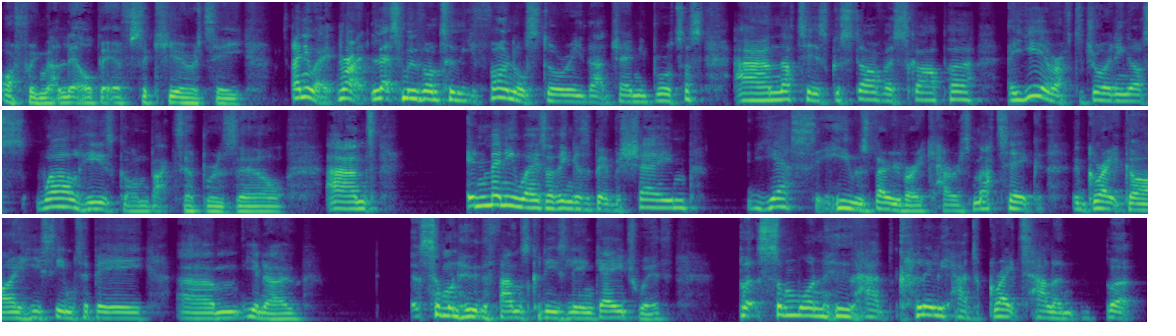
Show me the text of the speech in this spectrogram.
offering that little bit of security. Anyway, right, let's move on to the final story that Jamie brought us, and that is Gustavo Scarpa. A year after joining us, well, he's gone back to Brazil. And in many ways, I think it's a bit of a shame. Yes, he was very, very charismatic, a great guy. He seemed to be, um, you know, someone who the fans could easily engage with, but someone who had clearly had great talent, but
